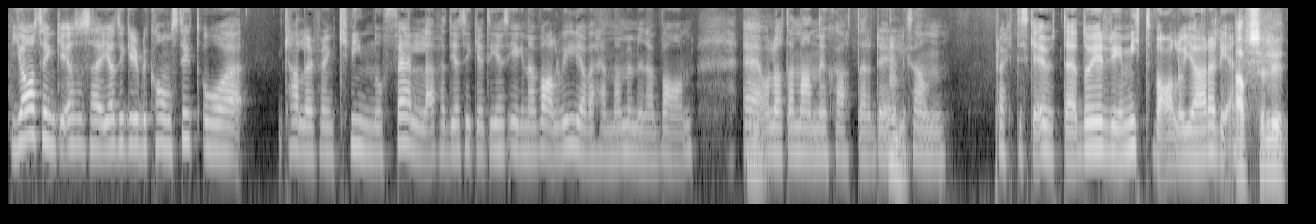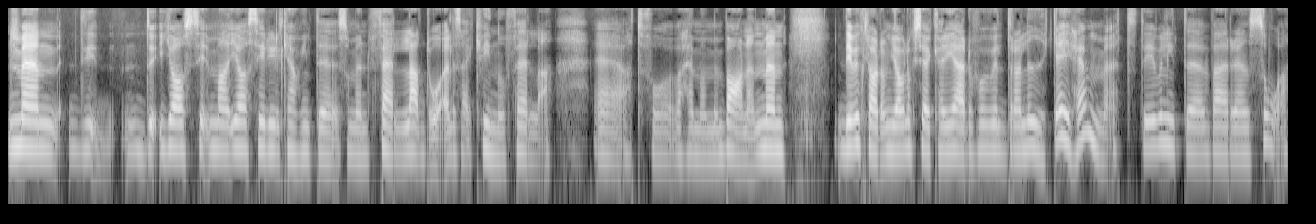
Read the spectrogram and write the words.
Jag, tänker, alltså så här, jag tycker det blir konstigt att kalla det för en kvinnofälla för att jag tycker att det är ens egna val. Vill jag vara hemma med mina barn eh, Mm. och låta mannen sköta det Mm. liksom, praktiska ute, då är det mitt val att göra det. Absolut. Men det, det, jag, ser, man, jag ser det kanske inte som en fälla då, eller så här kvinnofälla, eh, att få vara hemma med barnen. Men det är väl klart, om jag vill också göra karriär, då får vi väl dra lika i hemmet. Det är väl inte värre än så,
